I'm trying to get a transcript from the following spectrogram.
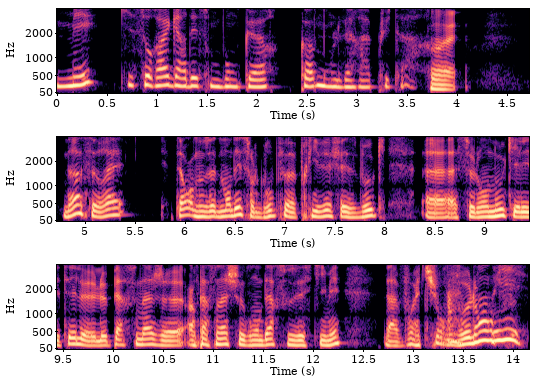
mais qui saura garder son bon cœur, comme on le verra plus tard. Ouais. Non, c'est vrai. On nous a demandé sur le groupe euh, privé Facebook, euh, selon nous, quel était le, le personnage, euh, un personnage secondaire sous-estimé. La voiture Ah, volante. Oui,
